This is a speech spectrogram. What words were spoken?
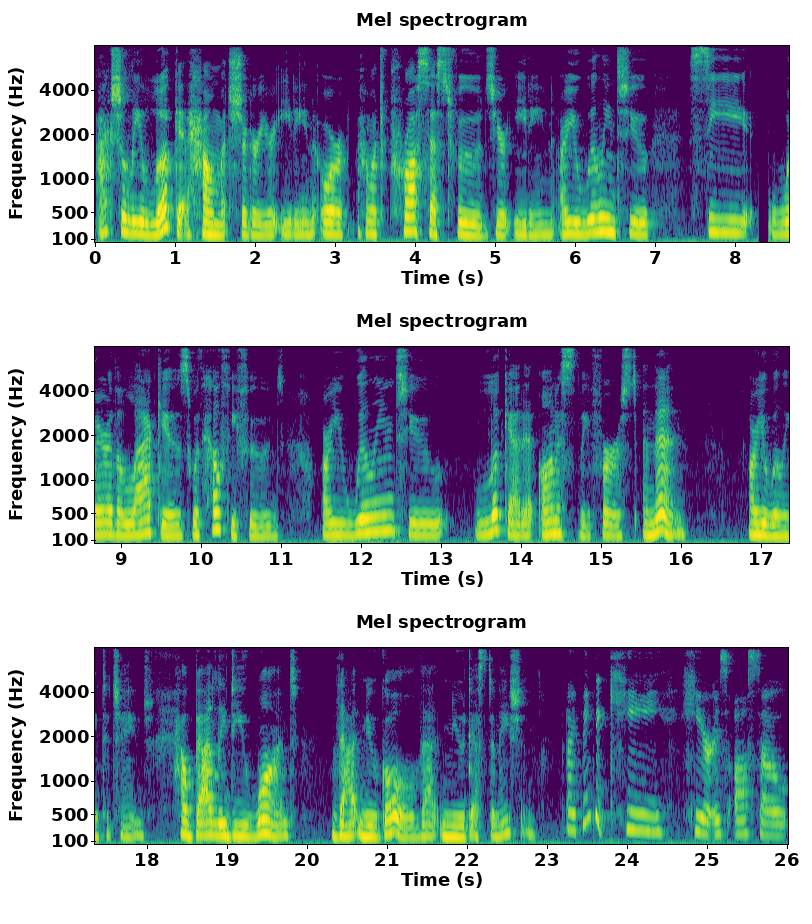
actually look at how much sugar you're eating or how much processed foods you're eating? Are you willing to see where the lack is with healthy foods? Are you willing to look at it honestly first and then are you willing to change? How badly do you want that new goal, that new destination? But I think a key here is also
